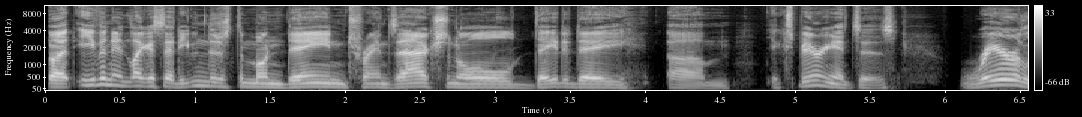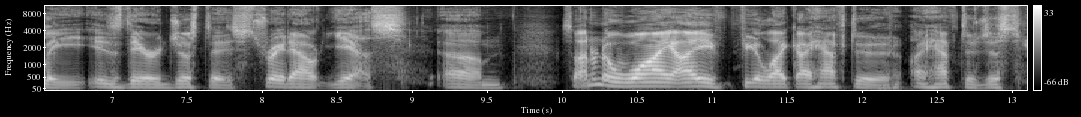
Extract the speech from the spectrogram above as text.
but even in like I said, even just the mundane transactional day to day experiences, rarely is there just a straight out yes. Um, so I don't know why I feel like I have to I have to just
